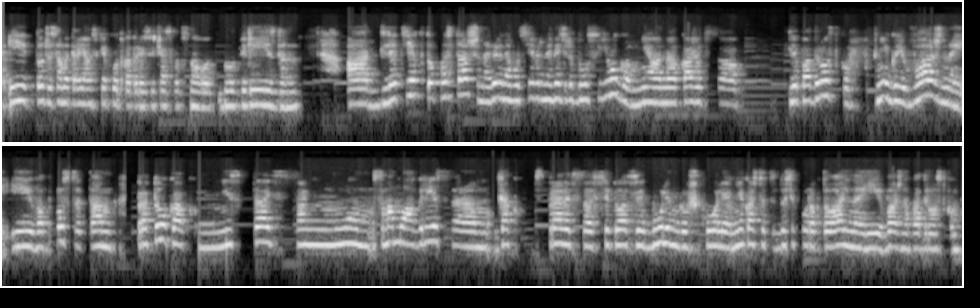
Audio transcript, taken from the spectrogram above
и тот же самый Троянский код, который сейчас вот снова был переиздан. А для тех, кто постарше, наверное, вот «Северный ветер дул с юга», мне она кажется для подростков книгой важной, и вопросы там про то, как не стать самому, самому агрессором, как справиться с ситуацией буллинга в школе. Мне кажется, это до сих пор актуально и важно подросткам.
